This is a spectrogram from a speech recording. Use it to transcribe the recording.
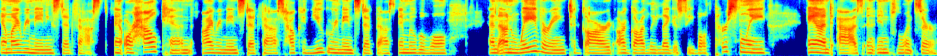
am I remaining steadfast? Or how can I remain steadfast? How can you remain steadfast, immovable, and unwavering to guard our godly legacy, both personally and as an influencer?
